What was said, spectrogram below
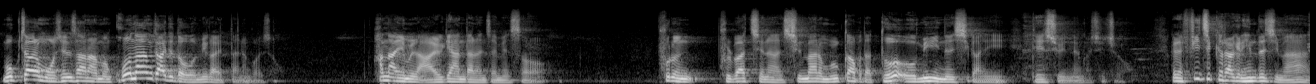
목자로 모신 사람은 고난까지도 의미가 있다는 거죠. 하나님을 알게 한다는 점에서 푸른 풀밭이나 실만한 물가보다 더 의미 있는 시간이 될 수 있는 것이죠. 그냥 피지컬하기는 힘들지만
